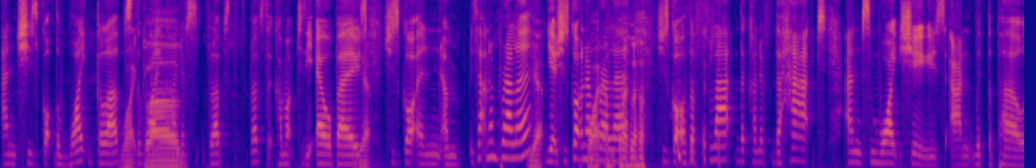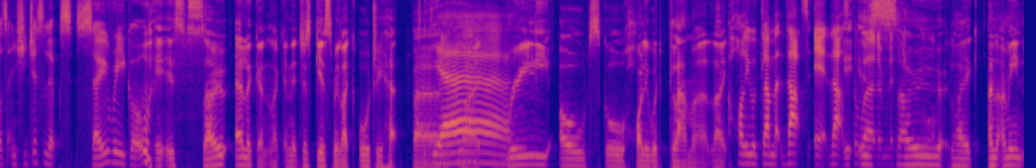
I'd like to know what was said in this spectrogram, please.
And she's got the white gloves, Mm-hmm. White the white kind of gloves, gloves that come up to the elbows. Yep. She's got an, um, is that an umbrella? Yep. Yeah, she's got an umbrella. umbrella. She's got the flat, the kind of the hat and some white shoes and with the pearls. And she just looks so regal. it is so elegant, like, and it just gives me like Audrey Hepburn, Yeah. like really old school Hollywood glamour, like Hollywood glamour. That's it. That's It the word I'm looking so for. like, and I mean,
